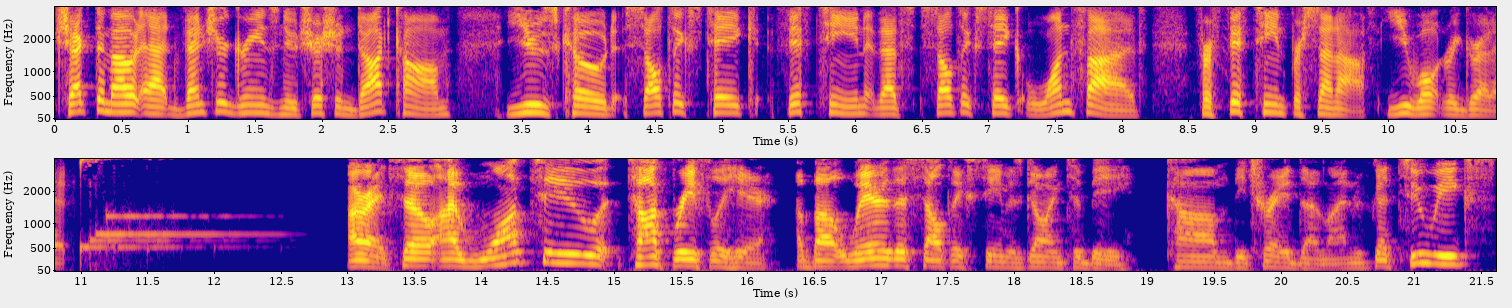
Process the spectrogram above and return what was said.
Check them out at venturegreensnutrition.com. Use code Celtics Take 15. that's CelticsTake15 for 15% off. You won't regret it. All right, so I want to talk briefly here about where the Celtics team is going to be come the trade deadline. We've got two weeks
